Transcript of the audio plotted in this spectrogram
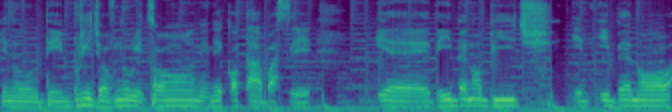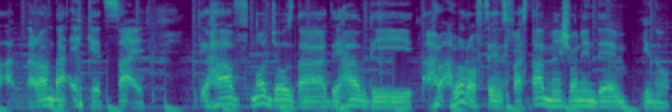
You know, the Bridge of No Return in Ikot Abasi, yeah, the Ibeno Beach in Ibeno, around that Eket side. They have not just that, they have the a lot of things. If I start mentioning them, you know,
